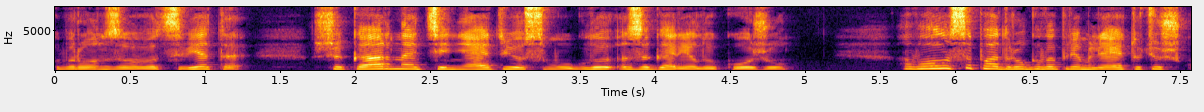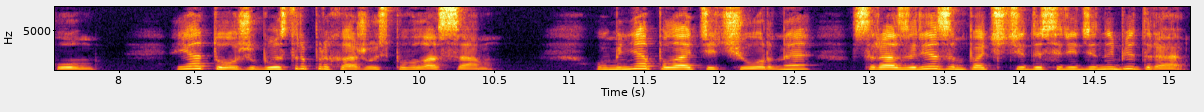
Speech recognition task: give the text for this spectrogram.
бронзового цвета, шикарно оттеняет ее смуглую загорелую кожу. Волосы подруга выпрямляет утюжком. Я тоже быстро прохожусь по волосам. У меня платье черное, с разрезом почти до середины бедра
